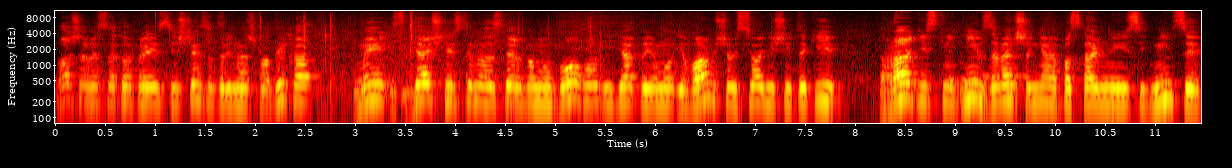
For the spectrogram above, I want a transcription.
Ваше високопреосвященство, дорогий наш владика, ми з вдячністю милосердному Богу і дякуємо і вам, що в сьогоднішні такі радісні дні в завершення пасхальної сідниці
